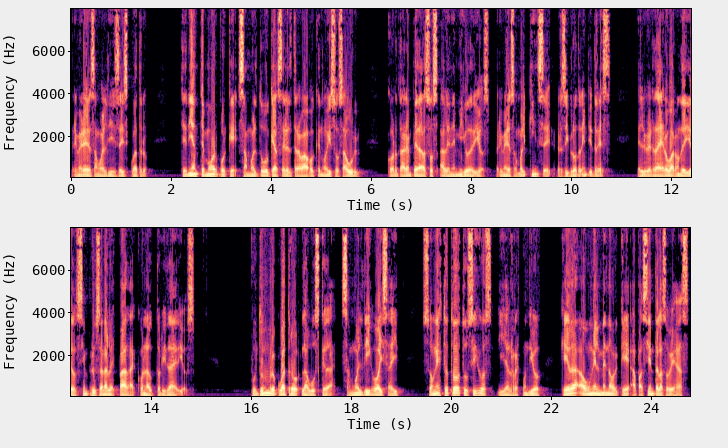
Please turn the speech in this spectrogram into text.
1 Samuel 16:4. Tenían temor porque Samuel tuvo que hacer el trabajo que no hizo Saúl, cortar en pedazos al enemigo de Dios. 1 Samuel 15, versículo 33. El verdadero varón de Dios siempre usará la espada con la autoridad de Dios. Punto número 4. La búsqueda. Samuel dijo a Isaí, ¿son estos todos tus hijos? Y él respondió, queda aún el menor que apacienta las ovejas.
